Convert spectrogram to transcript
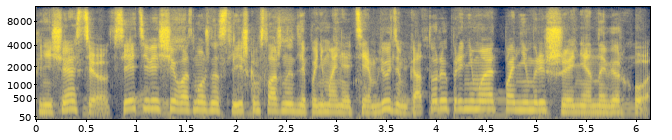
К несчастью, все эти вещи, возможно, слишком сложны для понимания тем людям, которые принимают по ним решения наверху.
